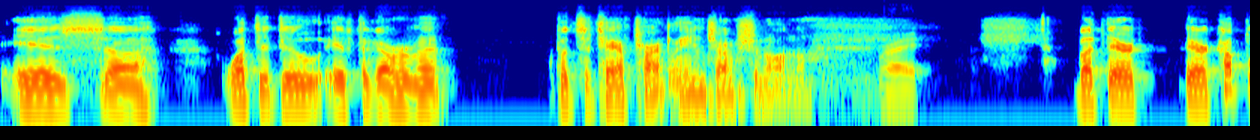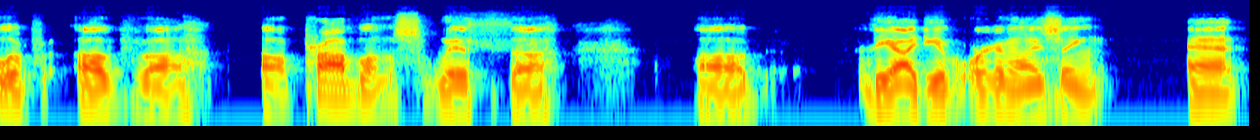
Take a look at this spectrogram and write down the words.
is uh, what to do if the government puts a Taft Hartley injunction on them. Right. But there, there are a couple of, of uh, uh, problems with uh, uh the idea of organizing at,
